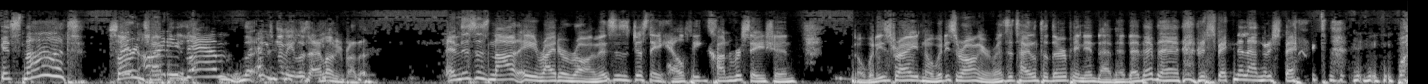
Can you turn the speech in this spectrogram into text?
it's not. Sorry, It's already Chappie. them. Look, Chappie, listen, I love you, brother. And this is not a right or wrong. This is just a healthy conversation. Nobody's right. Nobody's wrong. Everyone's entitled to their opinion. Blah, blah, blah, blah, blah. Respect na lang, respect. but,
